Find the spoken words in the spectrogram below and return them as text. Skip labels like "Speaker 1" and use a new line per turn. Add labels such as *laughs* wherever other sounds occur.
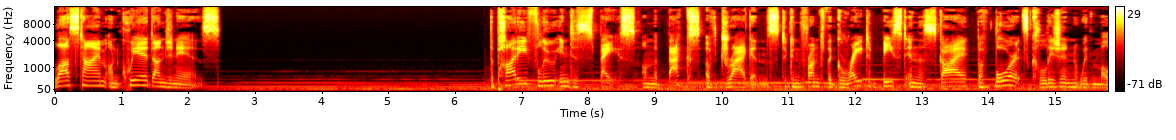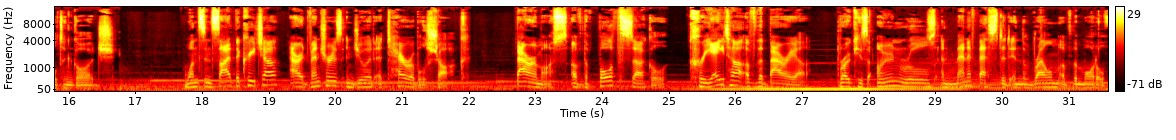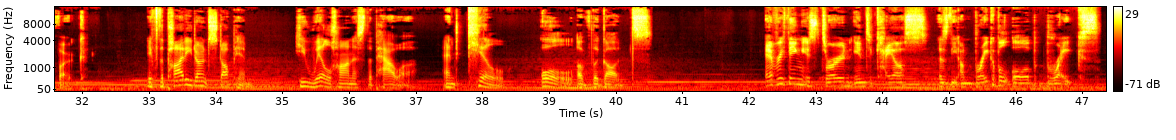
Last time on Queer Dungeoneers. The party flew into space on the backs of dragons to confront the great beast in the sky before its collision with Molten Gorge. Once inside the creature, our adventurers endured a terrible shock. Baramos of the Fourth Circle, creator of the barrier, broke his own rules and manifested in the realm of the mortal folk. If the party don't stop him, he will harness the power and kill all of the gods. Everything is thrown into chaos as the unbreakable orb breaks,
